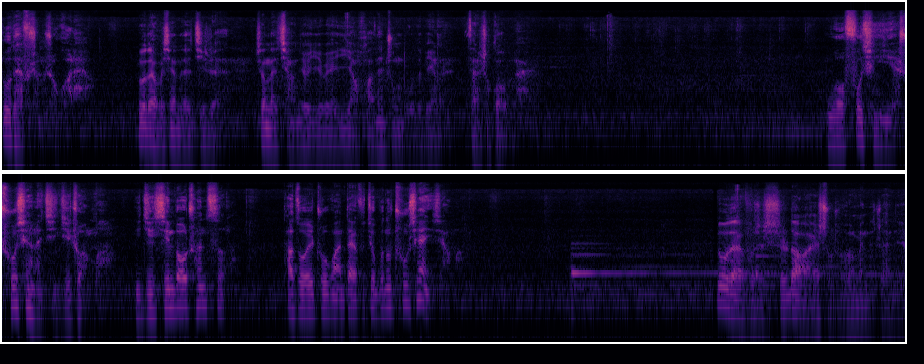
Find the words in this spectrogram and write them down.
陆大夫什么时候过来啊？陆大夫现在急诊，正在抢救一位一氧化碳中毒的病人，暂时过不来。我父亲也出现了紧急状况，已经心包穿刺了。他作为主管大夫就不能出现一下吗？陆大夫是食道癌手术方面的专家，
